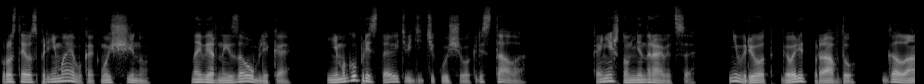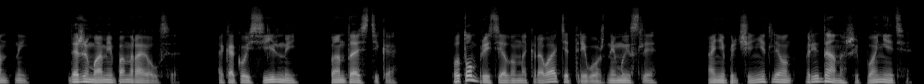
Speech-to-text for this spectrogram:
Просто я воспринимаю его как мужчину. Наверное, из-за облика. И не могу представить в виде текущего кристалла. Конечно, он мне нравится. Не врет, говорит правду, галантный. Даже маме понравился. А какой сильный. Фантастика. Потом присела на кровати от тревожной мысли. А не причинит ли он вреда нашей планете?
